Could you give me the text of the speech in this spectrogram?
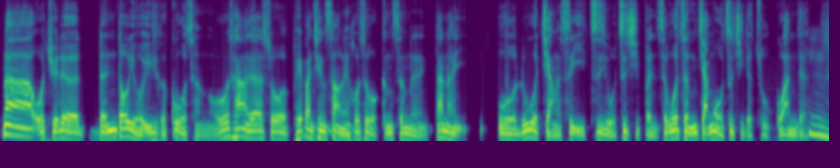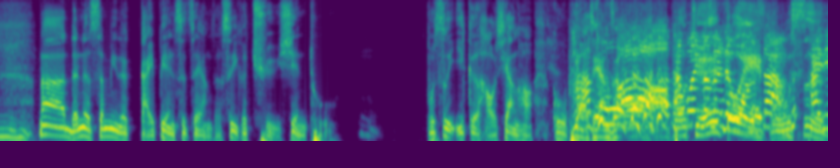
那我觉得人都有一个过程。我常常在说陪伴青少年，或是我更生人。当然，我如果讲的是以自己我自己本身，我只能讲我自己的主观的。嗯，那人的生命的改变是这样的，是一个曲线图，不是一个好像哈股票这样子。我绝对不是的，绝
